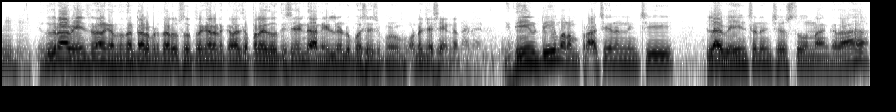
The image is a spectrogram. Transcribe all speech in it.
ఎందుకురా వేయించడానికి ఎంత తంటాలు పెడతారు? సూత్రగారుడు కదా చెప్పలేదు. తీసేయండి ఆ నీళ్ళు రెండు పోసేసి వంట చేసేయండి అన్నాడు ఆయన. ఇదేమిటి? మనం ప్రాచీనం నుంచి ఇలా వేయించడం చేస్తూ ఉన్నాం కదా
